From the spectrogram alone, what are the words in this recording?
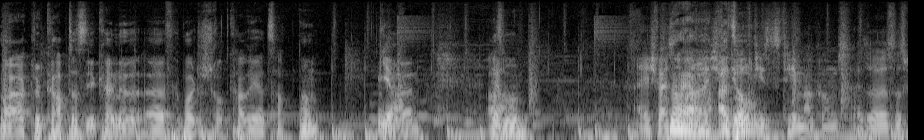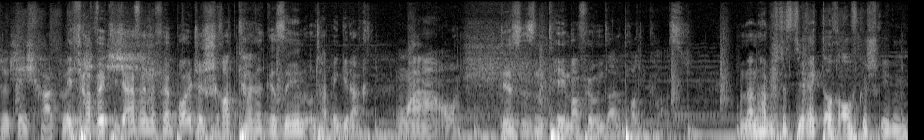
naja, Glück gehabt, dass ihr keine äh, verbeulte Schrottkarre jetzt habt, ne? Ja. Also, Ich weiß Naja, nicht, wie also- du auf dieses Thema kommst. Also es ist wirklich fragwürdig. ich habe wirklich einfach eine verbeulte Schrottkarre gesehen und habe mir gedacht, wow, das ist ein Thema für unseren Podcast. Und dann habe ich das direkt auch aufgeschrieben.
